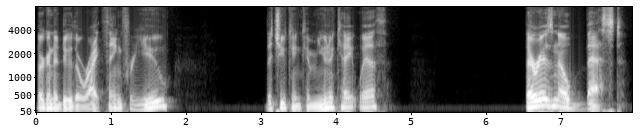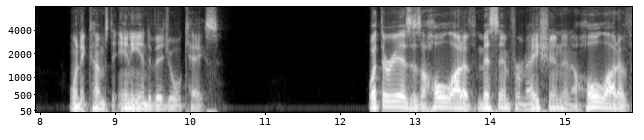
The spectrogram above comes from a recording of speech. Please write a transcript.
they're going to do the right thing for you, that you can communicate with. There is no best when it comes to any individual case. What there is is a whole lot of misinformation and a whole lot of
